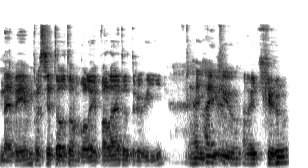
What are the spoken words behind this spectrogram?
nevím, prostě to o tom volejbale, to druhý, Haikyuu. IQ,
